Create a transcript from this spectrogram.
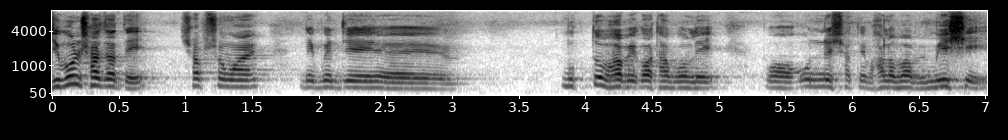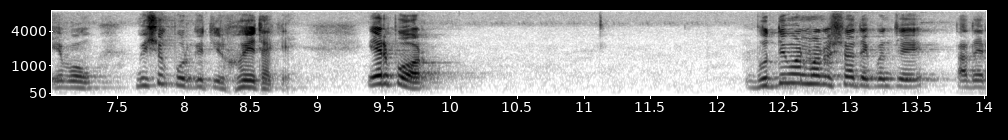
জীবন সাজাতে সবসময় দেখবেন যে মুক্তভাবে কথা বলে অন্যের সাথে ভালোভাবে মেশে এবং মিশুক প্রকৃতির হয়ে থাকে। এরপর বুদ্ধিমান মানুষরা দেখবেন যে, তাদের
